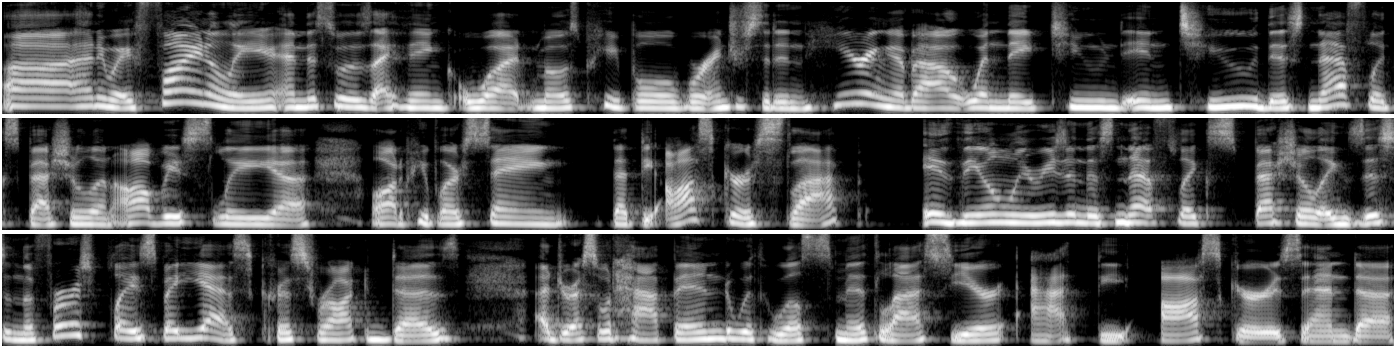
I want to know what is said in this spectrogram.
Uh, anyway, finally, and this was, I think, what most people were interested in hearing about when they tuned into this Netflix special. And obviously, uh, a lot of people are saying that the Oscar slap is the only reason this Netflix special exists in the first place. But yes, Chris Rock does address what happened with Will Smith last year at the Oscars. And, uh,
